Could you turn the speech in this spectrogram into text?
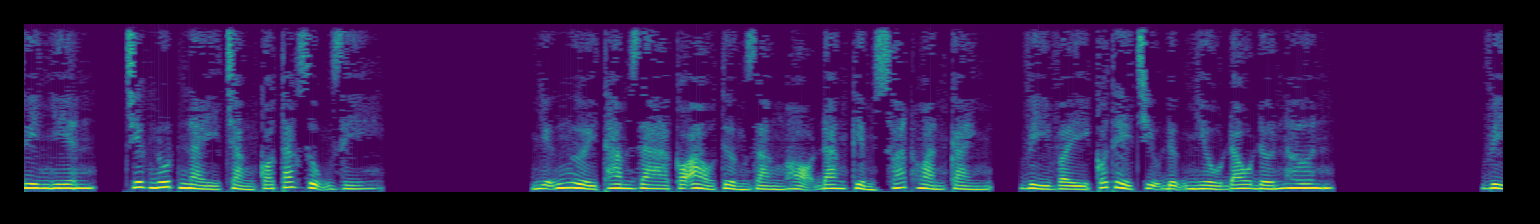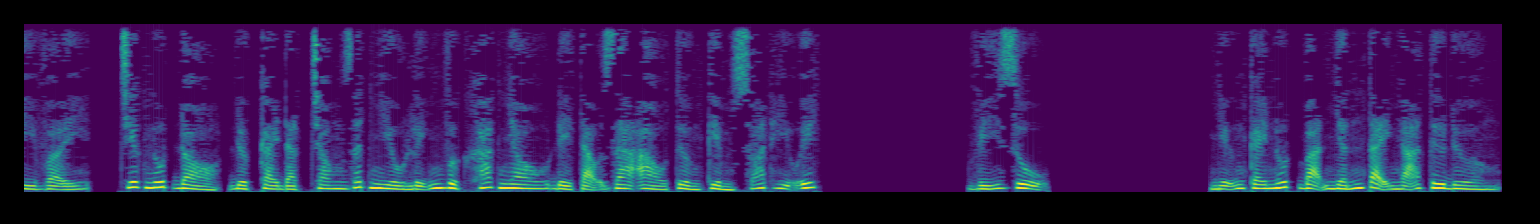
Tuy nhiên, chiếc nút này chẳng có tác dụng gì. Những người tham gia có ảo tưởng rằng họ đang kiểm soát hoàn cảnh, vì vậy có thể chịu đựng nhiều đau đớn hơn. Vì vậy, chiếc nút đỏ được cài đặt trong rất nhiều lĩnh vực khác nhau để tạo ra ảo tưởng kiểm soát hữu ích. Ví dụ, những cái nút bạn nhấn tại ngã tư đường.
